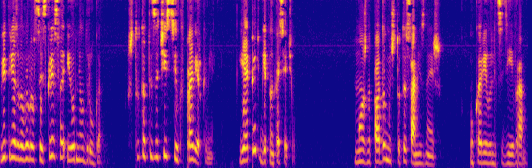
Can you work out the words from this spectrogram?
Вит резво выбрался из кресла и обнял друга. «Что-то ты зачистил с проверками. Я опять где-то накосячил?» «Можно подумать, что ты сам не знаешь», — укорил лицедей Вран.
